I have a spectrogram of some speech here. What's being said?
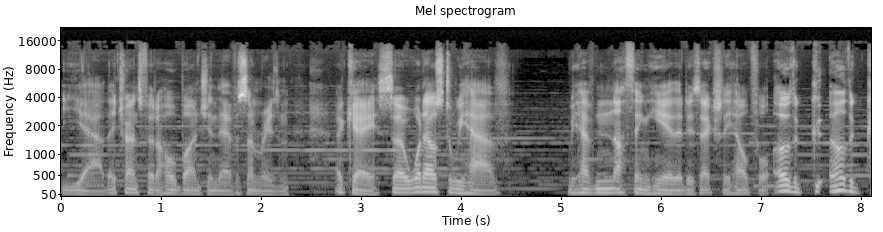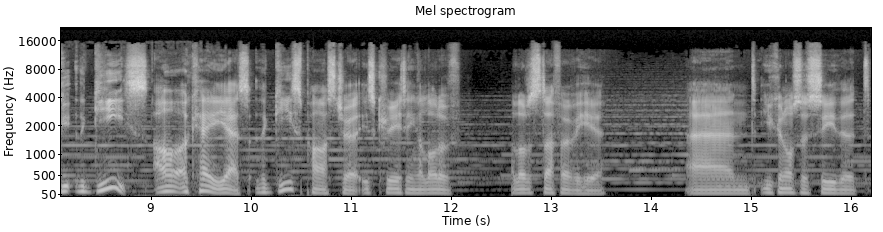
Yeah, they transferred a whole bunch in there for some reason. Okay, so what else do we have? We have nothing here that is actually helpful. Oh, the oh the the geese. Oh, okay, yes, the geese pasture is creating a lot of a lot of stuff over here and you can also see that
